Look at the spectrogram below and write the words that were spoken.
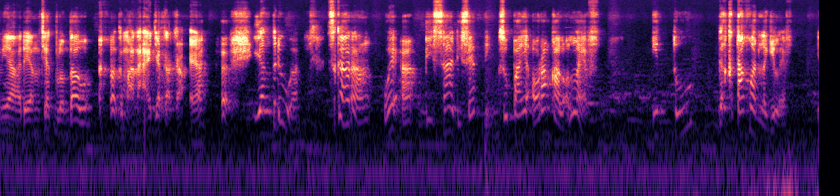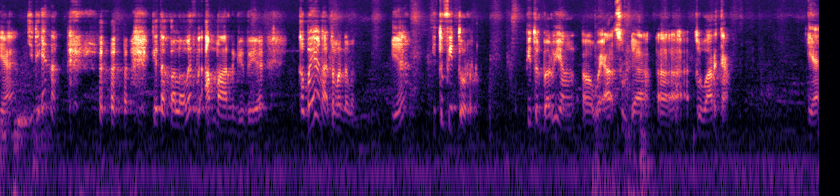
ini ada yang chat belum tahu. Ke mana aja kakak ya? Yang kedua sekarang WA bisa disetting supaya orang kalau live itu gak ketahuan lagi live ya? Jadi enak. Kita kalau live aman gitu ya? Kebayang nggak teman-teman? Ya itu fitur. Fitur baru yang uh, WA sudah uh, keluarkan ya.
